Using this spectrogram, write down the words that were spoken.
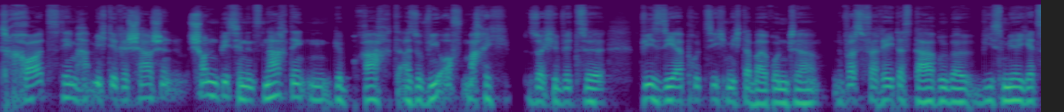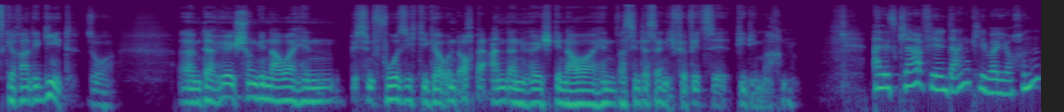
Trotzdem hat mich die Recherche schon ein bisschen ins Nachdenken gebracht. Also wie oft mache ich solche Witze? Wie sehr putze ich mich dabei runter? Was verrät das darüber, wie es mir jetzt gerade geht? So. Ähm, da höre ich schon genauer hin, bisschen vorsichtiger und auch bei anderen höre ich genauer hin, was sind das eigentlich für Witze, die die machen. Alles klar, vielen Dank, lieber Jochen.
